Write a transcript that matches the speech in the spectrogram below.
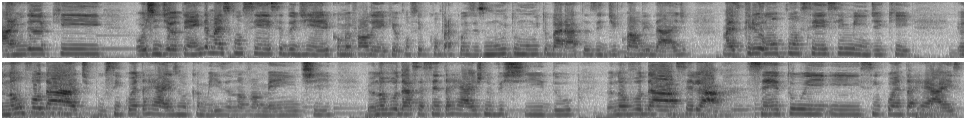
ainda que hoje em dia eu tenho ainda mais consciência do dinheiro, como eu falei aqui, eu consigo comprar coisas muito, muito baratas e de qualidade, mas criou uma consciência em mim de que eu não vou dar, tipo, 50 reais numa camisa novamente, eu não vou dar 60 reais no vestido, eu não vou dar, sei lá, 150 reais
